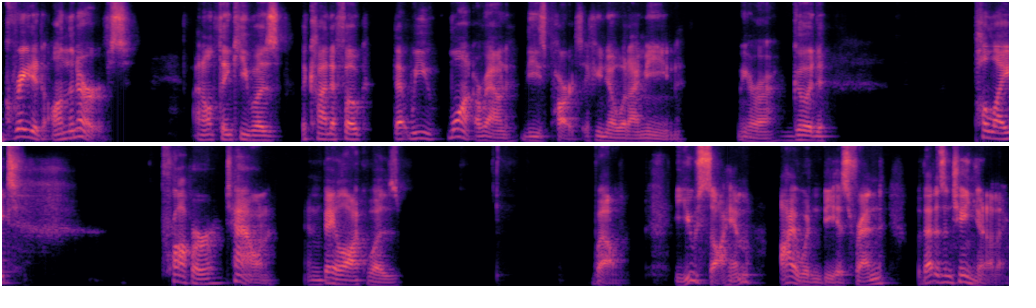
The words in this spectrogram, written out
grated on the nerves. I don't think he was the kind of folk that we want around these parts, if you know what I mean. We are a good, polite, proper town. And Baylock was, well, you saw him. I wouldn't be his friend, but that doesn't change anything.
